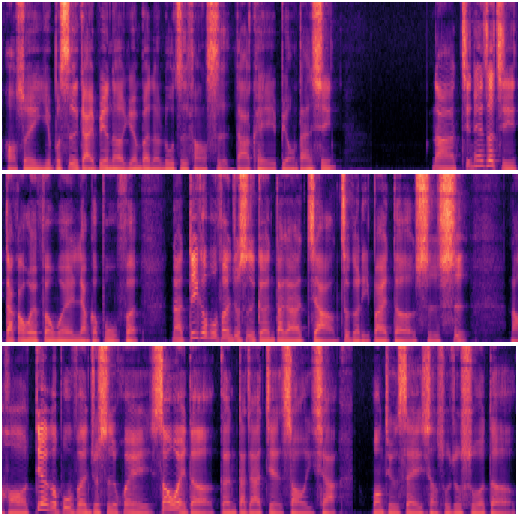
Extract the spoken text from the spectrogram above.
好，所以也不是改变了原本的录制方式，大家可以不用担心。那今天这集大概会分为两个部分，那第一个部分就是跟大家讲这个礼拜的时事，然后第二个部分就是会稍微的跟大家介绍一下。Want to say 想说就说的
